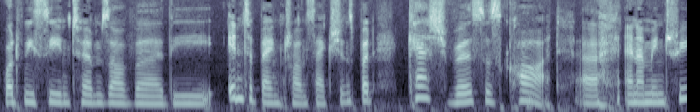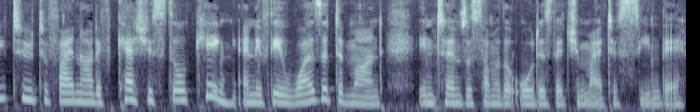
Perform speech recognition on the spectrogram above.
what we see in terms of uh, the interbank transactions, but cash versus card. Uh, and I'm intrigued to, to find out if cash is still king and if there was a demand in terms of some of the orders that you might have seen there.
